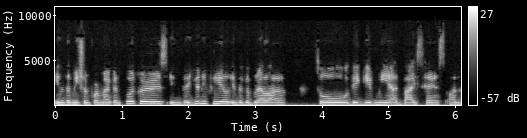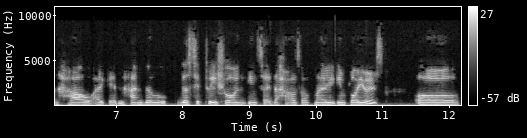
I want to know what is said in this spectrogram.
in the Mission for Migrant Workers, in the Unifil, in the Gabriela. So they give me advices on how I can handle the situation inside the house of my employers or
